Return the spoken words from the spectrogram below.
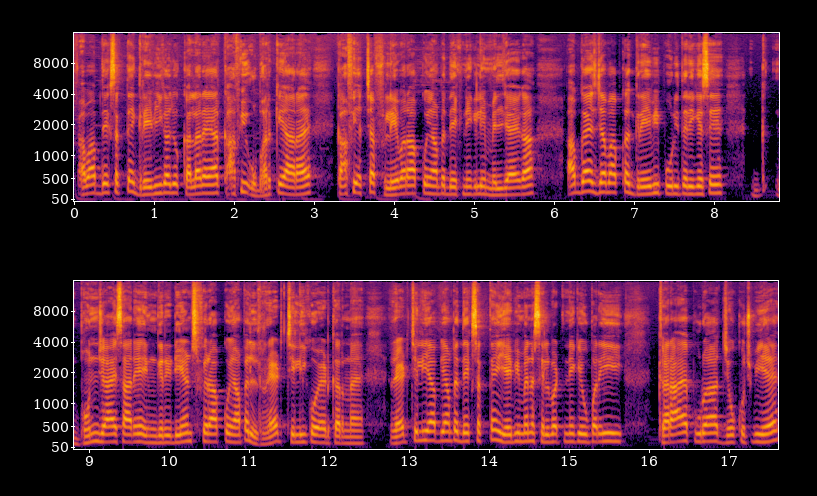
अब आप देख सकते हैं ग्रेवी का जो कलर है यार, काफ़ी उभर के आ रहा है। काफ़ी अच्छा फ्लेवर आपको यहाँ पर देखने के लिए मिल जाएगा। अब गैस जब आपका ग्रेवी पूरी तरीके से भुन जाए सारे इंग्रेडिएंट्स फिर आपको यहाँ पे रेड चिली को ऐड करना है। रेड चिली आप यहाँ पे देख सकते हैं, ये भी मैंने सिलबटने के ऊपर ही करा है पूरा, जो कुछ भी है।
